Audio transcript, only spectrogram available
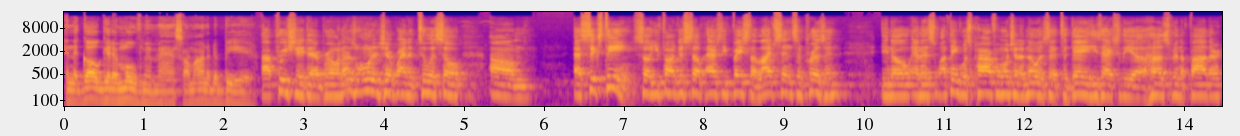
and the Go Getter movement, man. So I'm honored to be here. I appreciate that, bro. And I just want to jump right into it. So, um, at 16, so you found yourself actually facing a life sentence in prison, you know, and I think what's powerful, I want you to know, is that today he's actually a husband, a father,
